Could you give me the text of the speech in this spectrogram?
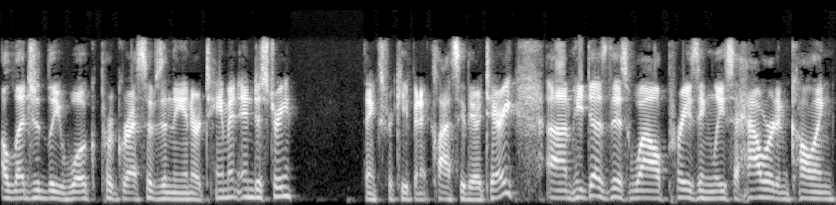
allegedly woke progressives in the entertainment industry. Thanks for keeping it classy there, Terry. Um, he does this while praising Lisa Howard and calling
